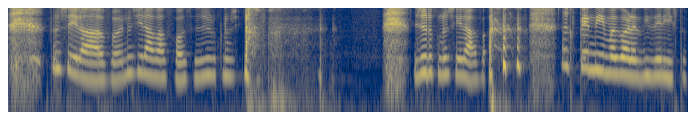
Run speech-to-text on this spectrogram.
Não cheirava, não cheirava a fossa, juro que não cheirava. juro que não cheirava. Arrependi-me agora de dizer isto.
